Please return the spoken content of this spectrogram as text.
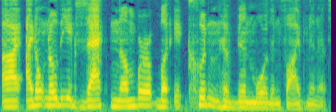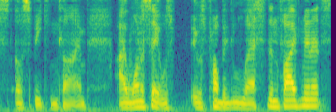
I, I don't know the exact number, but it couldn't have been more than five minutes of speaking time. I want to say it was it was probably less than five minutes.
